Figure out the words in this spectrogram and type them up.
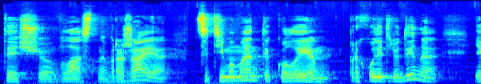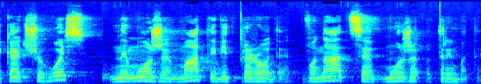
Те, що власне вражає, це ті моменти, коли приходить людина, яка чогось не може мати від природи. Вона це може отримати.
